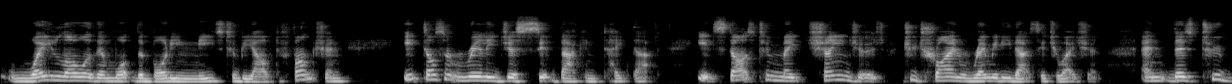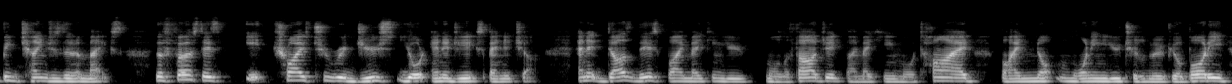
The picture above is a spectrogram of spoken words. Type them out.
way lower than what the body needs to be able to function, it doesn't really just sit back and take that. It starts to make changes to try and remedy that situation. And there's two big changes that it makes. The first is it tries to reduce your energy expenditure. And it does this by making you more lethargic, by making you more tired, by not wanting you to move your body,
